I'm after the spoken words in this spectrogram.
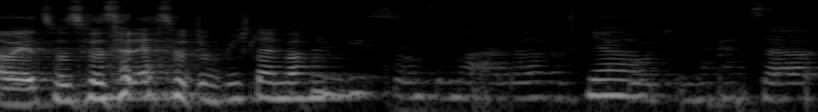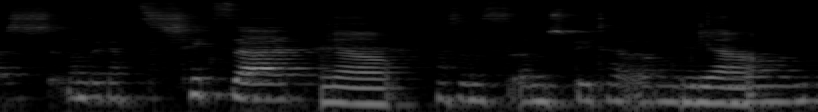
aber jetzt müssen wir es halt erst mit dem Büchlein Dann machen. liest du uns immer alle richtig Ja. gut. Unser, ganzer, unser ganzes Schicksal, Ja. was uns ähm, später irgendwie Ja. so...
